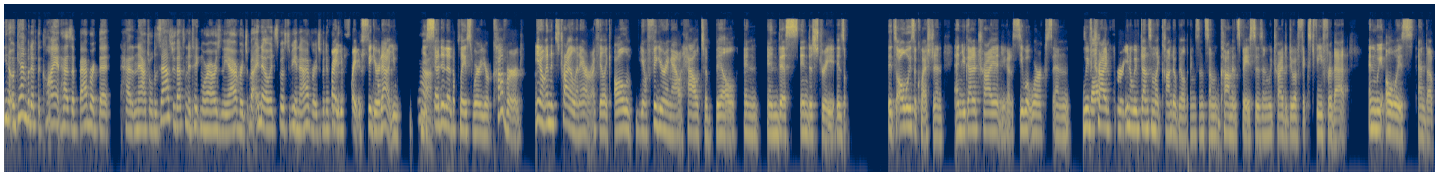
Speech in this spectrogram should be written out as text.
You know, again, but if the client has a fabric that had a natural disaster, that's going to take more hours than the average. But I know it's supposed to be an average. But if right, you, right, you figure it out. You yeah. you set it at a place where you're covered you know and it's trial and error i feel like all of you know figuring out how to bill in in this industry is it's always a question and you got to try it and you got to see what works and we've yeah. tried for you know we've done some like condo buildings and some common spaces and we try to do a fixed fee for that and we always end up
